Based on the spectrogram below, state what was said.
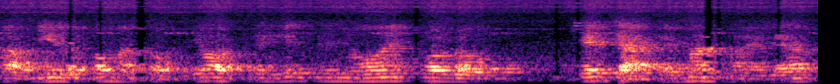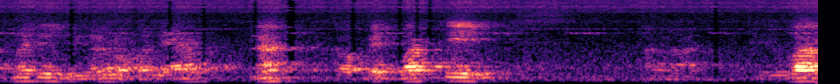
คราวนี้เราก็มาต่อยอดเล็กๆน้อยๆเพราะเราใช้จ่ายไปมากมายแล้วไม่ได้เหลือหล่อแล้วนะก็เป็นวัดที่ถือว่า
